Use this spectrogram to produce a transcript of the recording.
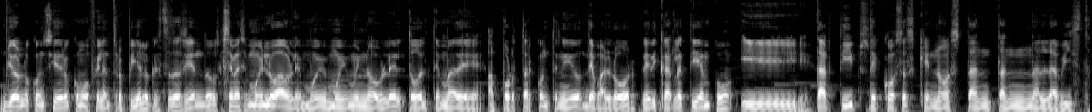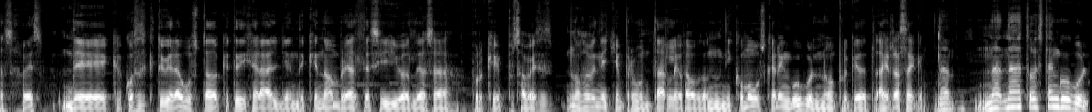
yo lo considero como filantropía lo que estás haciendo. Se me hace muy loable, muy, muy, muy noble todo el tema de aportar contenido de valor, dedicarle tiempo y dar tips de cosas que no están tan a la vista, ¿sabes? De que cosas que te hubiera gustado que te dijera alguien, de que no, hombre, hazle así o hazle así, porque pues a veces no sabes ni a quién preguntarle o ni cómo buscar en Google, ¿no? Porque hay raza que, nada, nada, todo está en Google.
